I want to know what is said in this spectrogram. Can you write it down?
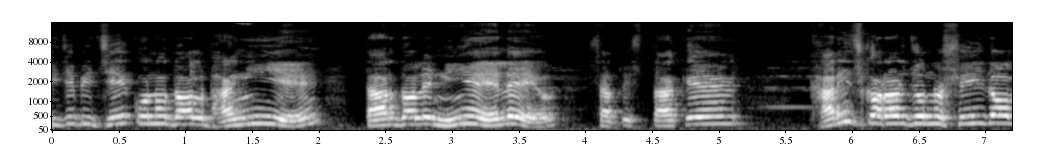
বিজেপি যে কোনো দল ভাঙিয়ে তার দলে নিয়ে এলেও তাকে খারিজ করার জন্য সেই দল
